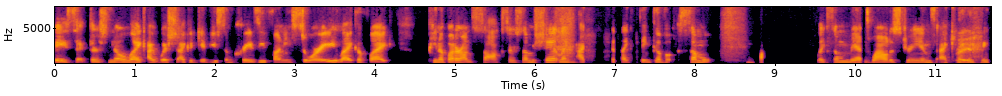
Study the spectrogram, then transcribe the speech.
basic. There's no like, I wish I could give you some crazy funny story, like of like peanut butter on socks or some shit. Like I could like think of some like some man's wildest dreams. I can't even Right. think.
